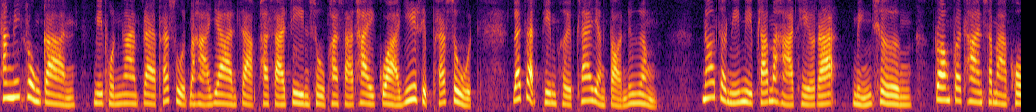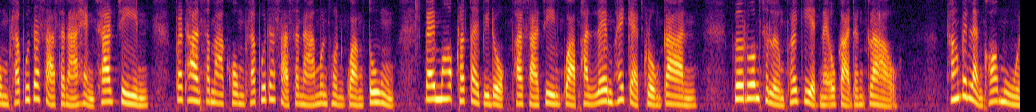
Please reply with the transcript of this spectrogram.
ทั้งนี้โครงการมีผลงานแปลพระสูตรมหายานจากภาษาจีนสู่ภาษาไทยกว่า 20 พระสูตร และจัดพิมพ์เผยแพร่อย่างต่อเนื่อง นอกจากนี้มีพระมหาเถระหมิงเชิง รองประธานสมาคมพระพุทธศาสนาแห่งชาติจีน ประธานสมาคมพระพุทธศาสนามณฑลกวางตุ้ง ได้มอบพระไตรปิฎกภาษาจีนกว่าพันเล่มให้แก่โครงการ เพื่อร่วมเฉลิมพระเกียรติในโอกาสดังกล่าว ทั้งเป็นแหล่งข้อมูล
